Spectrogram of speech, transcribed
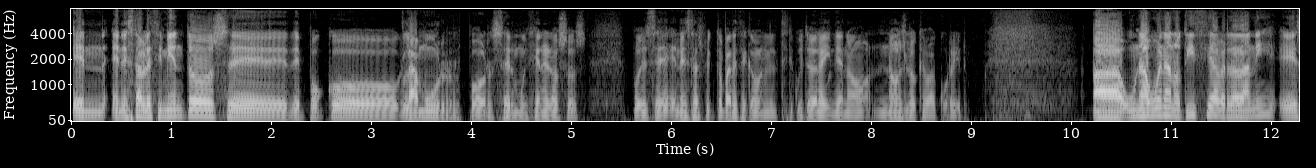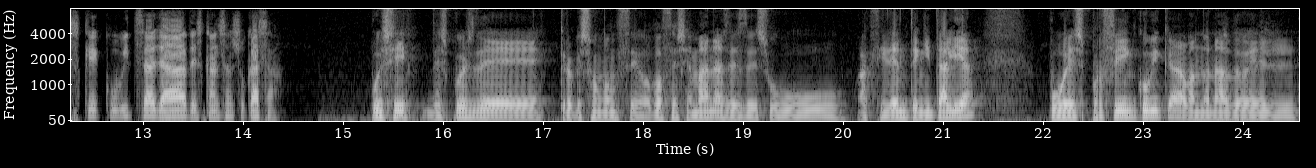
en, en establecimientos eh, de poco glamour, por ser muy generosos, pues eh, en este aspecto parece que con el circuito de la India no, no es lo que va a ocurrir. Ah, una buena noticia, ¿verdad, Dani? Es que Kubica ya descansa en su casa. Pues sí, después de creo que son 11 o 12 semanas desde su accidente en Italia, pues por fin Kubica ha abandonado el,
